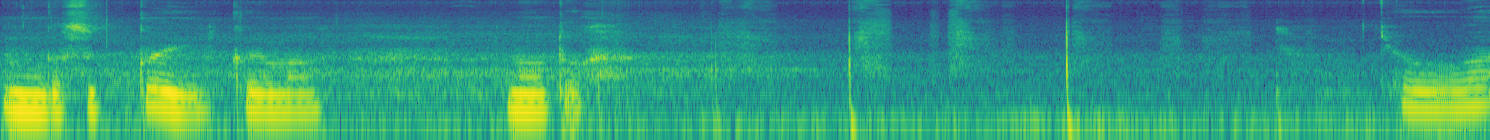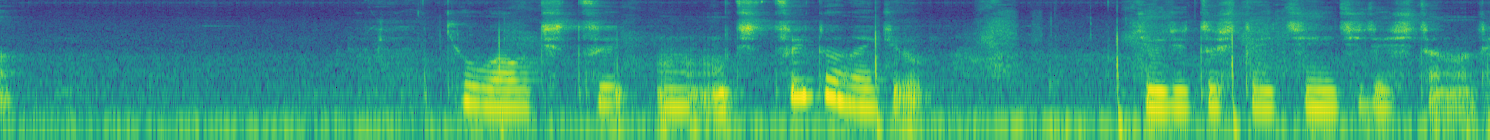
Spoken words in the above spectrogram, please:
なんかすっごい車の音が。今日は今日は落ち着い、うん、落ち着いてはないけど充実した一日でしたので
